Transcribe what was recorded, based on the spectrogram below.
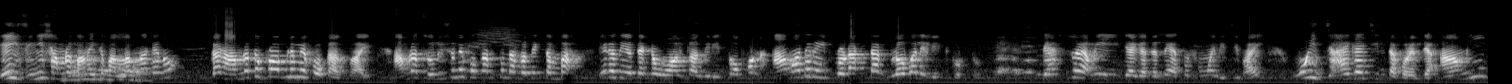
এই জিনিস আমরা বানাইতে পারলাম না কেন? কারণ আমরা তো প্রবলেমে ফোকাস ভাই। আমরা সলিউশনে ফোকাস করলে আমরা দেখতাম, বাহ, এটা দিয়ে তো একটা ওয়ার্ল্ড ক্লাস জিনিস। তখন আমাদের এই প্রোডাক্টটা গ্লোবালি লিড করতো। That's আমি এই জায়গাটাতে এত সময় দিচ্ছি ভাই। ওই জায়গায় চিন্তা করেন যে আমি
